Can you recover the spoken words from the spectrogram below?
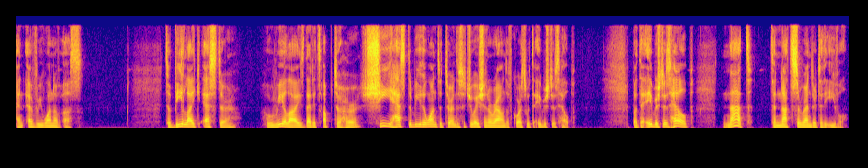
and every one of us. To be like Esther, who realized that it's up to her. She has to be the one to turn the situation around, of course, with the Abishter's help. But the Abishter's help, not to not surrender to the evil,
